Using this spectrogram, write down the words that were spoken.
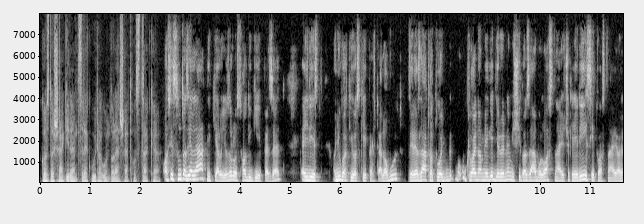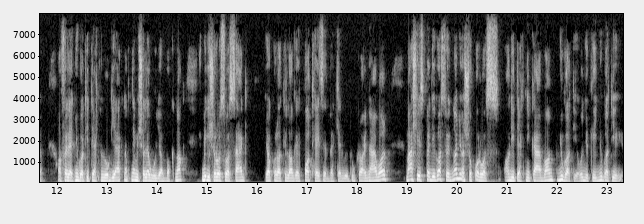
gazdasági rendszerek újragondolását hozták el. Azt viszont azért látni kell, hogy az orosz hadigépezet egyrészt a nyugatihoz képest elavult. Azért ez látható, hogy Ukrajna még egyelőre nem is igazából használja, csak egy részét használja a felett nyugati technológiáknak, nem is a legújabbaknak, és mégis Oroszország gyakorlatilag egy padhelyzetbe került Ukrajnával. Másrészt pedig az, hogy nagyon sok orosz haditechnikában nyugati, mondjuk így nyugati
